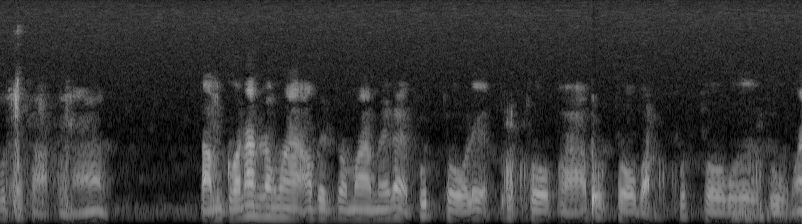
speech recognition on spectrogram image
พุทธศาสนาต่ำกว่านั้นลงมาเอาเป็นประมาณไม่ได้พุทโธเลขพุทโธผาพุทโธบัตพุทโธเบอร์ถูกไหม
